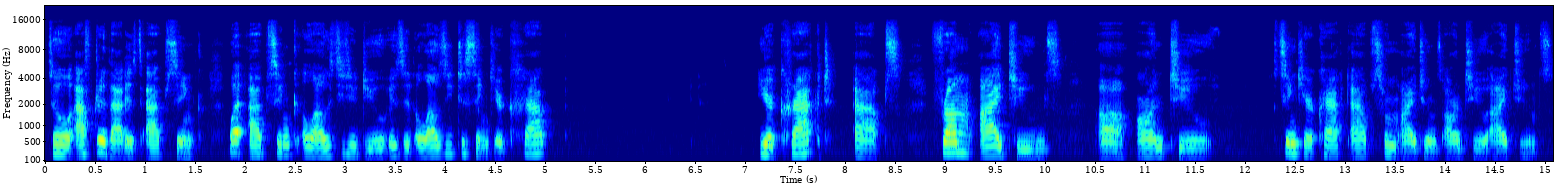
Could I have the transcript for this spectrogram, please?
So after that is AppSync. What AppSync allows you to do is it allows you to sync your crap your cracked apps from iTunes uh, onto sync your cracked apps from iTunes onto iTunes.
